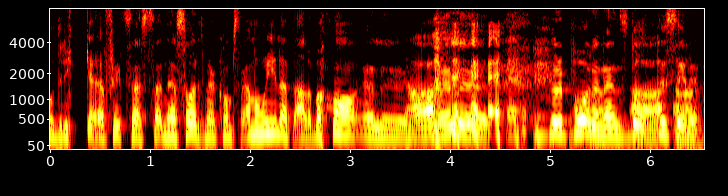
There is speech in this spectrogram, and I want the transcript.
att dricka. Jag försökte så här, när jag sa det till mina kompisar, ja, men hon gillar inte alla, bara, eller, ja. eller, går du på den när ens dotter ja, säger det.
